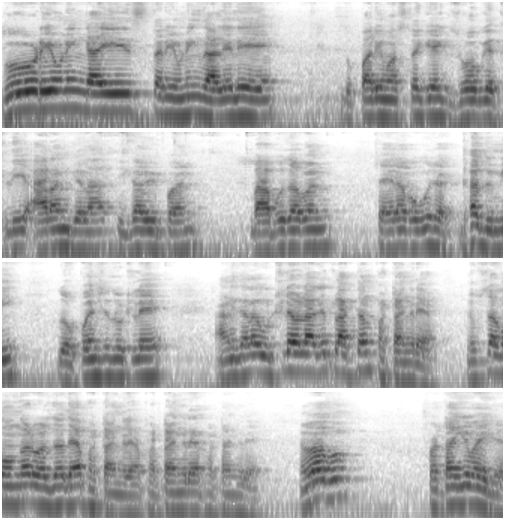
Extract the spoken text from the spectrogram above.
गुड इव्हनिंग गाईज तर इव्हनिंग झालेली आहे. दुपारी मस्त की एक झोप घेतली. आराम केला. तिघावी पण. बाबूचा पण चेहरा बघू शकता तुम्ही. झोपणशीच उठले. आणि त्याला उठल्यावर लागत लागतात फटांगऱ्या नुसता गोंगाट वरचा द्या फटांगऱ्या फटांगऱ्या फटांगऱ्या हे बाबू फटाके पाहिजे.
